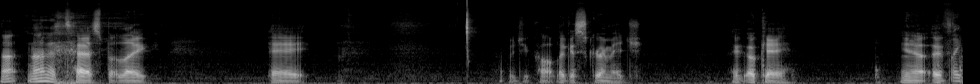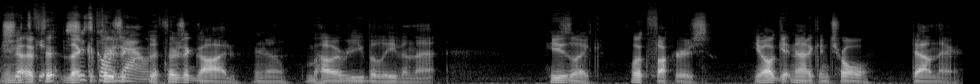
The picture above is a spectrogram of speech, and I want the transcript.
not not a test, but like a what would you call it? Like a scrimmage. Like okay, you know if Like you know if get- there, like if there's going a, if there's a God, you know, however you believe in that, he's like, look, fuckers, y'all getting out of control down there.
